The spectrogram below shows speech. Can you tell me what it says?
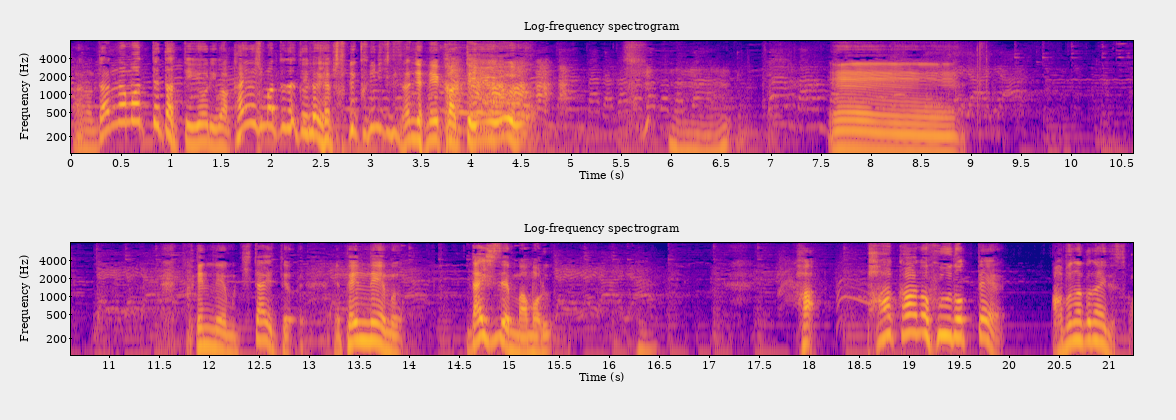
あの、旦那待ってたっていうよりは、飼い主待ってたっていうよりは焼き鳥食いに来てたんじゃねえかっていう。うんえー、ペンネーム鍛えて、ペンネーム大自然守る。パーカーのフードって危なくないですか？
